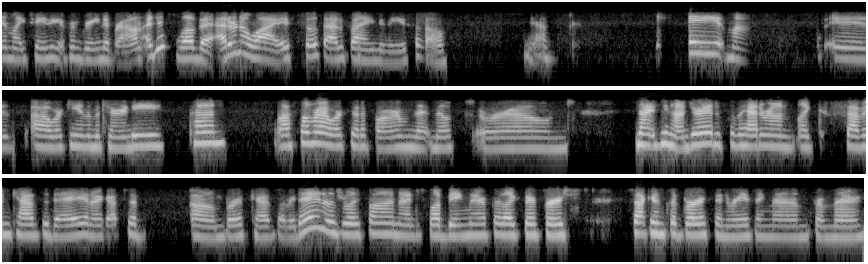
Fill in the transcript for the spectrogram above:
and like changing it from green to brown, I just love it. I don't know why. It's so satisfying to me. So yeah. Hey, my is uh, working in the maternity pen. Last summer, I worked at a farm that milked around 1,900. So they had around like seven calves a day, and I got to um, birth calves every day, and it was really fun. I just loved being there for like their first seconds of birth and raising them from there.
